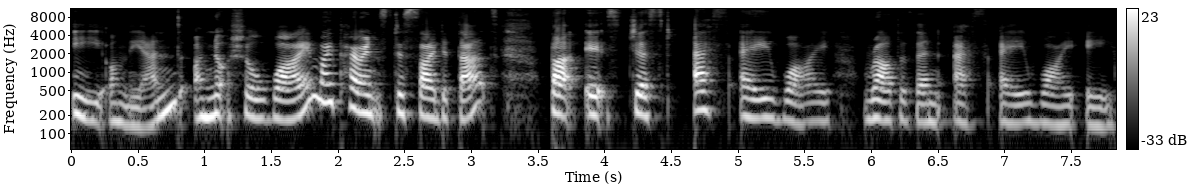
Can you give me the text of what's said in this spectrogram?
E on the end. I'm not sure why my parents decided that, but it's just F A Y rather than F A Y E.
